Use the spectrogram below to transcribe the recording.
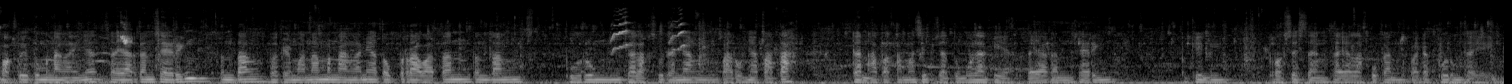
waktu itu menanganinya saya akan sharing tentang bagaimana menangani atau perawatan tentang burung jalak sudan yang paruhnya patah dan apakah masih bisa tumbuh lagi ya. Saya akan sharing begini proses yang saya lakukan pada burung saya ini.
